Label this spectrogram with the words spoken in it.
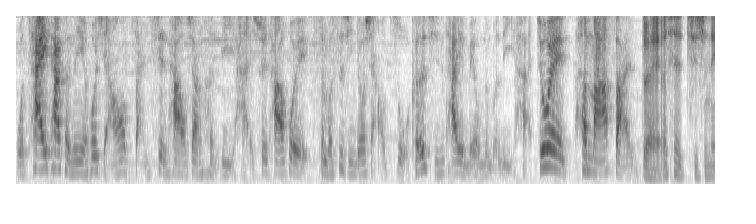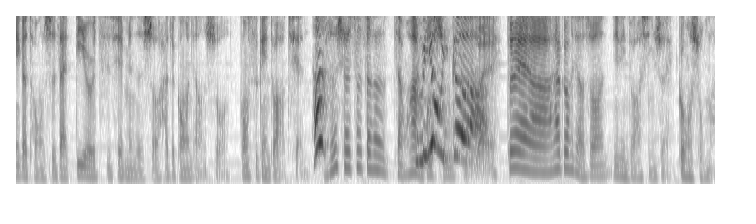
我猜他可能也会想要展现他好像很厉害，所以他会什么事情都想要做，可是其实他也没有那么厉害，就会很麻烦。对，而且其实那个同事在第二次见面的时候，他就跟我讲说，公司给你多少钱？我就觉得这真的讲话很怎么又一个。对啊，他跟我讲说，你领多少薪水？跟我说嘛，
